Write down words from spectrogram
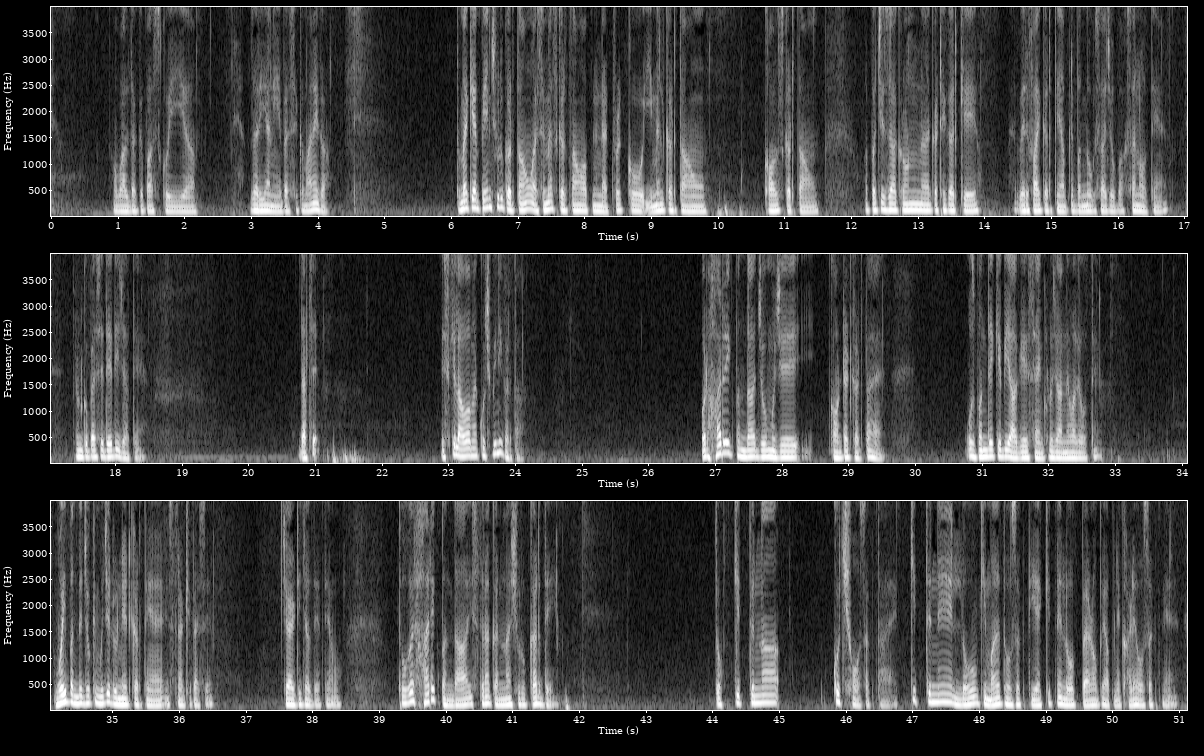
اور والدہ کے پاس کوئی ذریعہ نہیں ہے پیسے کمانے کا۔ تو میں کیمپین شروع کرتا ہوں ایس ایم ایس کرتا ہوں، اپنے نیٹ ورک کو ای میل کرتا ہوں کالس کرتا ہوں۔ اور پچیس ہزار کرون اکٹھے کر کے ویریفائی کرتے ہیں اپنے بندوں کے ساتھ جو پاکستان ہوتے ہیں۔ پھر ان کو پیسے دے دی جاتے ہیں۔ دیٹس اٹ اس کے علاوہ میں کچھ بھی نہیں کرتا۔ اور ہر ایک بندہ جو مجھے کانٹیکٹ کرتا ہے، اس بندے کے بھی آگے سینکڑوں جاننے والے ہوتے ہیں۔ وہی بندے جو کہ مجھے ڈونیٹ کرتے ہیں اس طرح کے پیسے چیریٹی چل دیتے ہیں وہ۔ تو اگر ہر ایک بندہ اس طرح کرنا شروع کر دے، تو کتنا کچھ ہو سکتا ہے۔ کتنے لوگوں کی مدد ہو سکتی ہے، کتنے لوگ پیروں پہ اپنے کھڑے ہو سکتے ہیں۔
